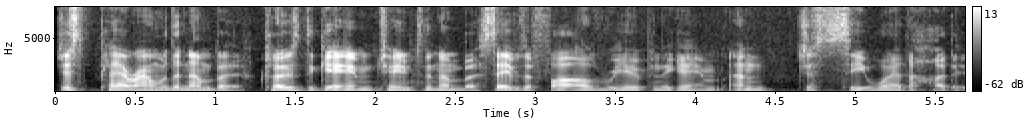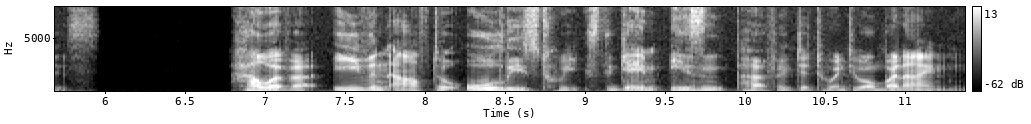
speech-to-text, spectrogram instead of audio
Just play around with the number, close the game, change the number, save the file, reopen the game, and just see where the HUD is. However, even after all these tweaks, the game isn't perfect at 21 by 9.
